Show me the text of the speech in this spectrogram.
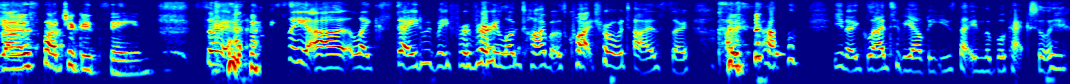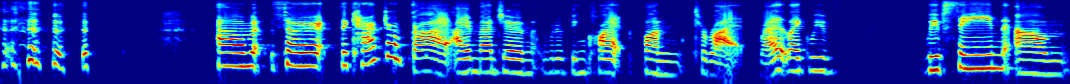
That was such a good scene. So obviously, uh, like stayed with me for a very long time. I was quite traumatized. So I'm, um, you know, glad to be able to use that in the book actually. Um, so the character of Guy, I imagine, would have been quite fun to write, right? Like we've we've seen, um,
